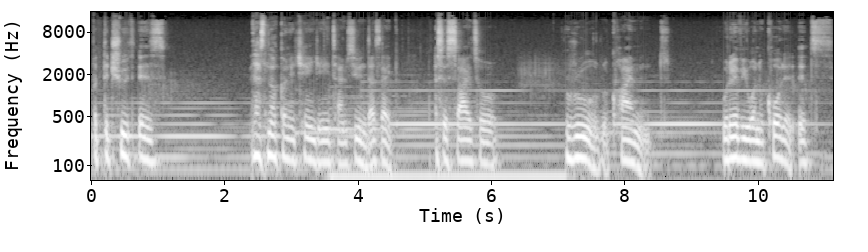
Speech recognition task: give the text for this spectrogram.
but the truth is that's not going to change anytime soon. That's like a societal rule requirement whatever you want to call it it's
